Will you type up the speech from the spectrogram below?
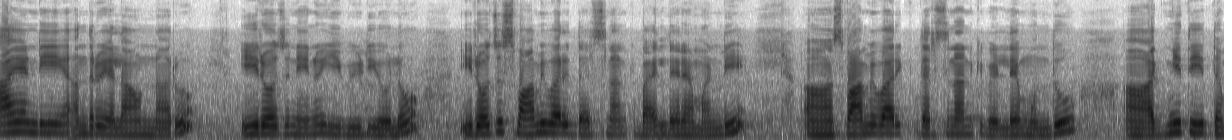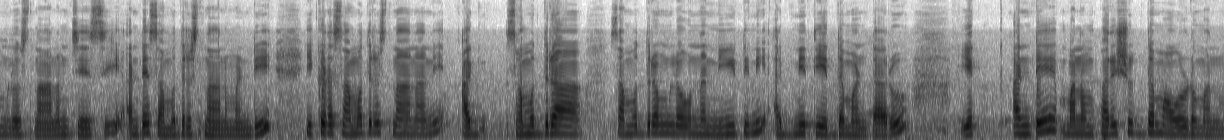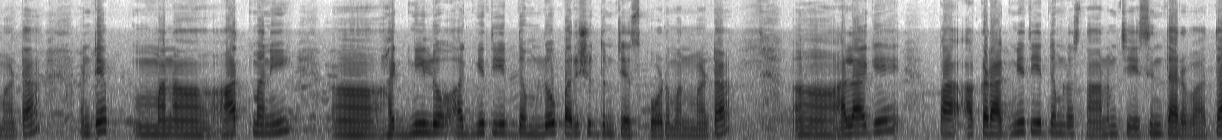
Hi అండి అందరూ ఎలా ఉన్నారు? ఈరోజు నేను ఈ వీడియోలో ఈరోజు స్వామివారి దర్శనానికి బయలుదేరామండి. స్వామివారి దర్శనానికి వెళ్ళే ముందు అగ్నితీర్థంలో అగ్ని తీర్థంలో స్నానం చేసి అంటే సముద్ర స్నానం అండి. ఇక్కడ సముద్ర స్నానాన్ని అగ్ సముద్ర సముద్రంలో ఉన్న నీటిని అగ్ని తీర్థం అంటారు. ఎక్ అంటే మనం పరిశుద్ధం అవడం అన్నమాట. అంటే మన ఆత్మని అగ్నిలో అగ్ని తీర్థంలో పరిశుద్ధం చేసుకోవడం అనమాట అలాగే ప అక్కడ అగ్ని తీర్థంలో స్నానం చేసిన తర్వాత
